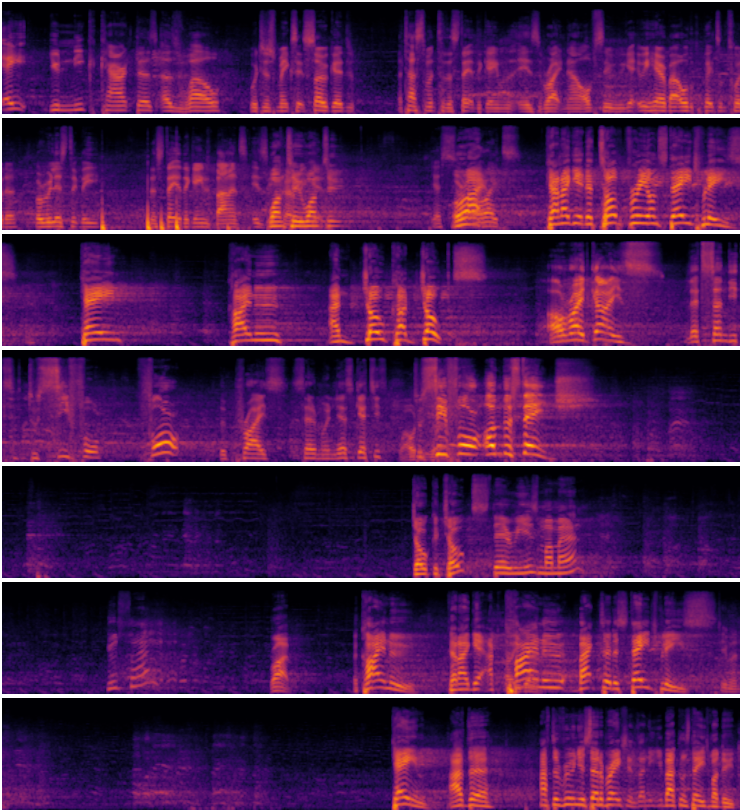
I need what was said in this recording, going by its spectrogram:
eight unique characters as well which just makes it so good. A testament to the state of the game is right now. Obviously, we get we hear about all the complaints on Twitter, but realistically, the state of the game's balance is one two one good. two. Yes. All right. all right. Can I get the top three on stage, please? Kayne, Kainu, and Joker Jokes. All right, guys. Let's send it to C4 for the prize ceremony. Let's get it well to C4 on the stage. Joker Jokes, there he is, my man. Good fan. Right. Akainu. Can I get Akainu back to the stage, please? Demon. Kayne, I have to, I have to ruin your celebrations. I need you back on stage, my dude.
